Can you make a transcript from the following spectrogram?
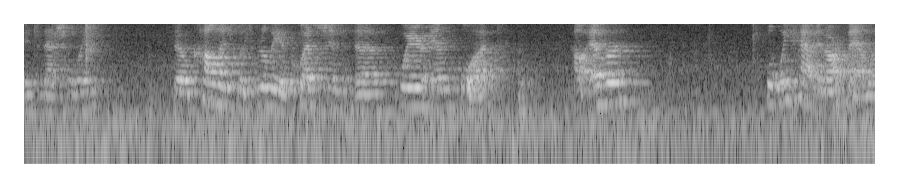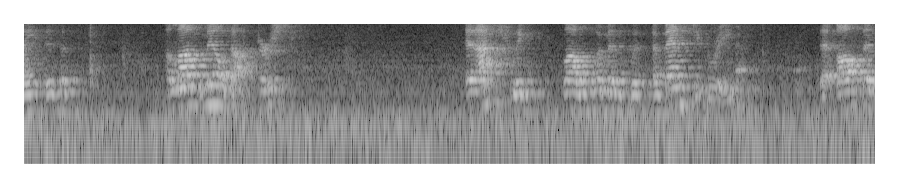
internationally. So college was really a question of where and what. However, what we have in our family is a, a lot of male doctors and actually a lot of women with advanced degree that often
